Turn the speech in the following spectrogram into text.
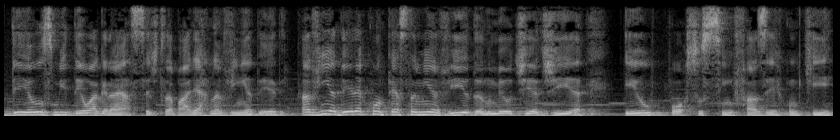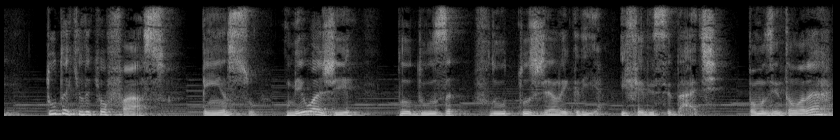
Deus me deu a graça de trabalhar na vinha dele. A vinha dele acontece na minha vida, no meu dia a dia. Eu posso sim fazer com que tudo aquilo que eu faço, penso, o meu agir, produza frutos de alegria e felicidade. Vamos então orar?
